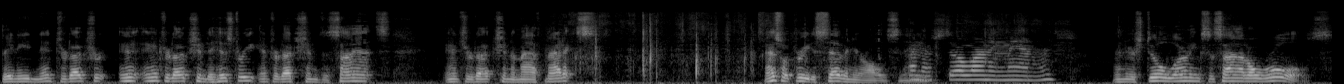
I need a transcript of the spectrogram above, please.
They need an introduction introduction to history, introduction to science, introduction to mathematics. That's what three to seven year olds need. and they're still learning manners, And they're still learning societal rules.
